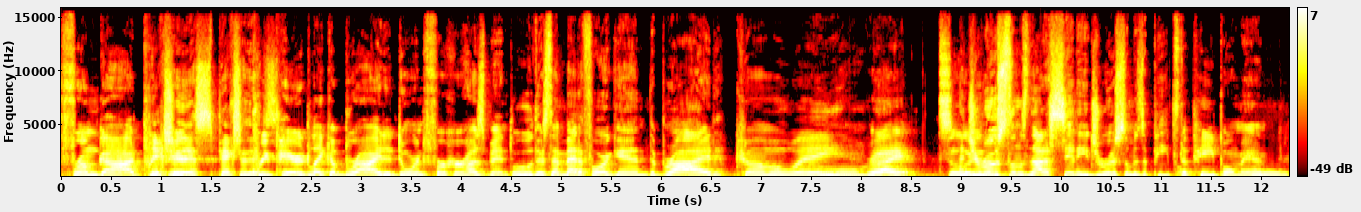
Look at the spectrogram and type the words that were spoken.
from God. Picture this. Picture this. Prepared like a bride adorned for her husband. Ooh, there's that metaphor again. The bride. Come away, right? So And Jerusalem's not a city. Jerusalem is a people. the people, man,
